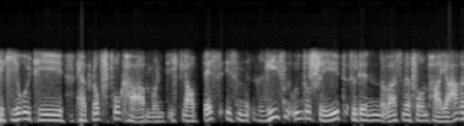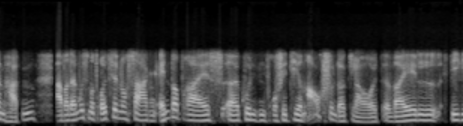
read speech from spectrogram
Security per Knopfdruck haben. Und ich glaube, das ist ein Riesenunterschied zu den, was wir vor ein paar Jahren hatten. Aber da muss man trotzdem noch sagen, Enterprise-Kunden profitieren auch von der Cloud, weil die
